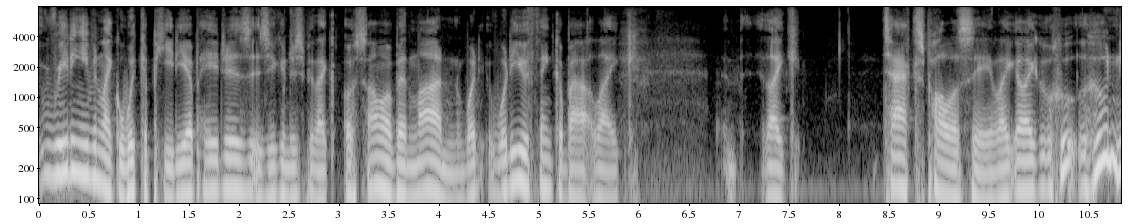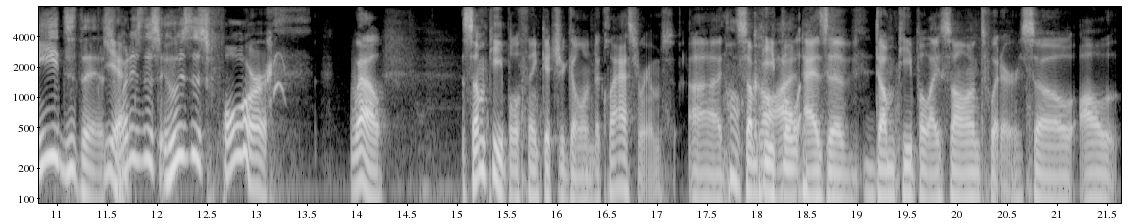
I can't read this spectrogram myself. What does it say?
Reading even like Wikipedia pages is you can just be like Osama bin Laden. What what do you think about like like tax policy? Like like who who needs this? Yeah. What is this? Who is this for? Well, some people think it should go into classrooms. Uh, Oh, some people, as of dumb people I saw on Twitter. So I'll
